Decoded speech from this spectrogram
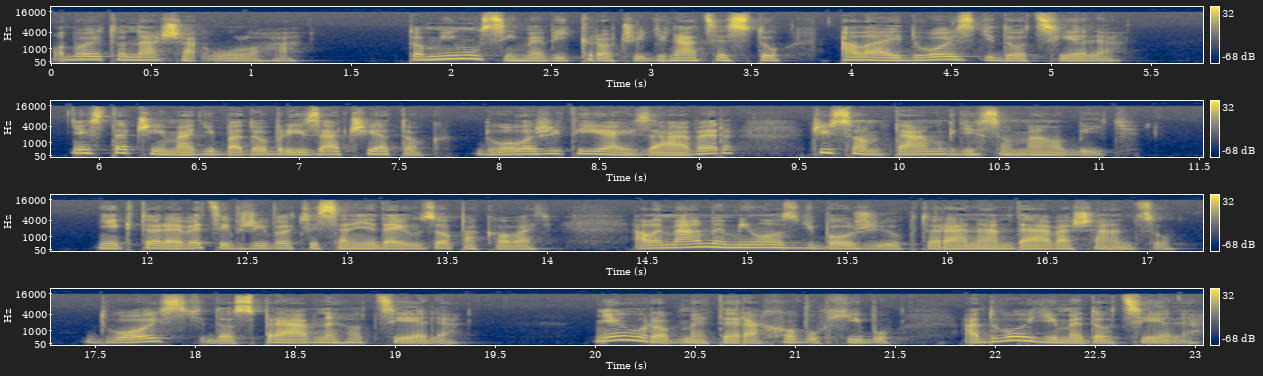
lebo je to naša úloha. To my musíme vykročiť na cestu, ale aj dôjsť do cieľa. Nestačí mať iba dobrý začiatok, dôležitý aj záver, či som tam, kde som mal byť. Niektoré veci v živote sa nedajú zopakovať, ale máme milosť Božiu, ktorá nám dáva šancu dôjsť do správneho cieľa. Neurobme terachovú chybu a dôjdime do cieľa.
